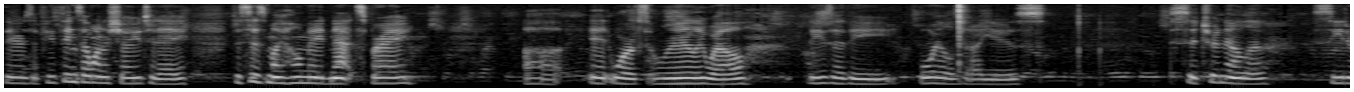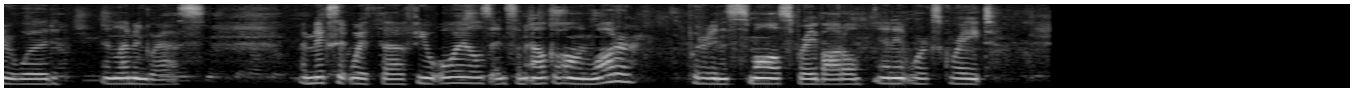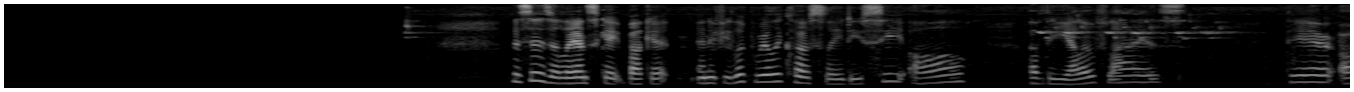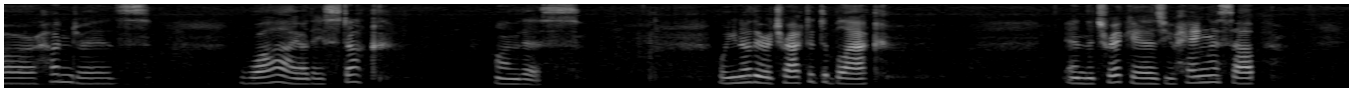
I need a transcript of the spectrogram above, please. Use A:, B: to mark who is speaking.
A: There's a few things I want to show you today. This is my homemade gnat spray. Uh, it works really well. These are the oils that I use. Citronella, cedarwood, and lemongrass. I mix it with a few oils and some alcohol and water. Put it in a small spray bottle and it works great. This is a landscape bucket and if you look really closely, do you see all of the yellow flies? There are hundreds. Why are they stuck on this? Well, you know they're attracted to black. And the trick is you hang this up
